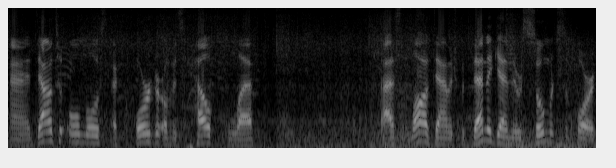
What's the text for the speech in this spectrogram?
And down to almost a quarter of its health left. That's a lot of damage, but then again, there was so much support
